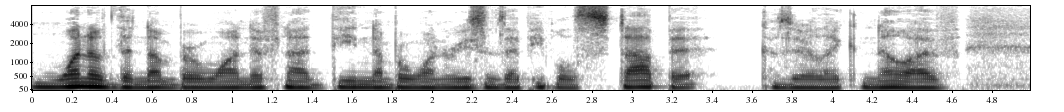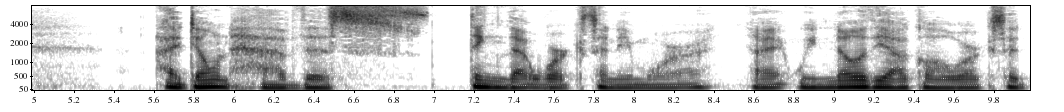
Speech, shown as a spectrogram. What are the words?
one of the number one, if not the number one, reasons that people stop it because they're like, no, I've, I don't have this thing that works anymore. I, we know the alcohol works. It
